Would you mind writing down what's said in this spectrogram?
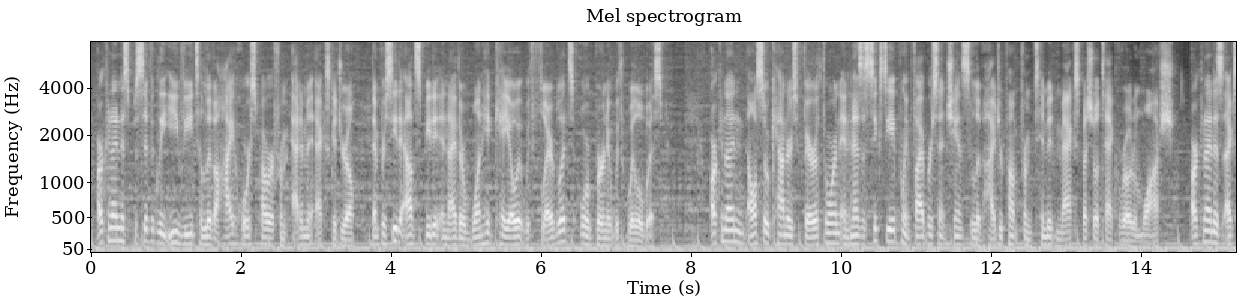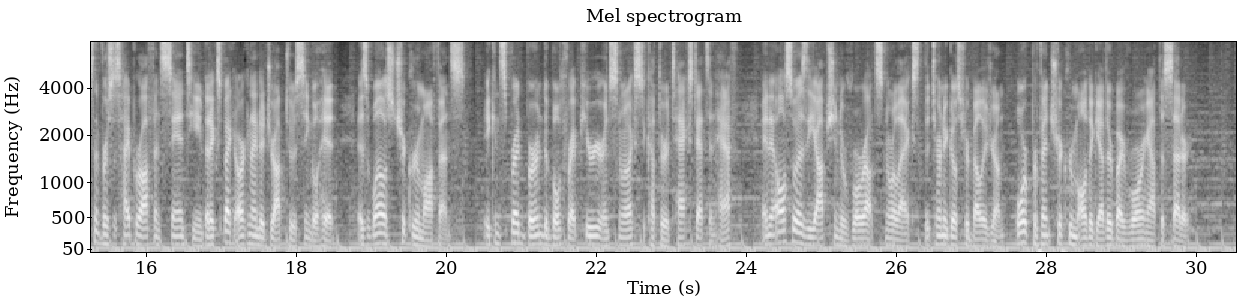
Arcanine is specifically EV to live a high horsepower from Adamant Excadrill, then proceed to outspeed it and either one-hit KO it with Flare Blitz or burn it with Will-O-Wisp. Arcanine also counters Ferrothorn and has a 68.5% chance to live Hydro Pump from Timid Max Special Attack Rotom Wash. Arcanine is excellent versus Hyper Offense Sand Team that expect Arcanine to drop to a single hit, as well as Trick Room Offense. It can spread Burn to both Rhyperior and Snorlax to cut their attack stats in half, and it also has the option to roar out Snorlax the turn it goes for Belly Drum, or prevent Trick Room altogether by roaring out the setter.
